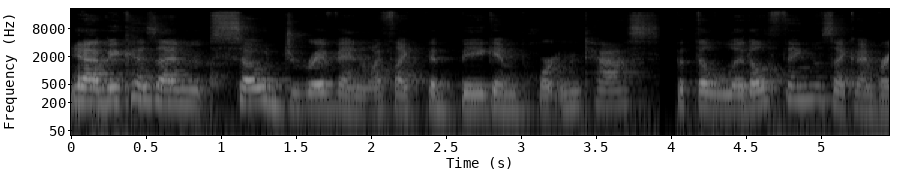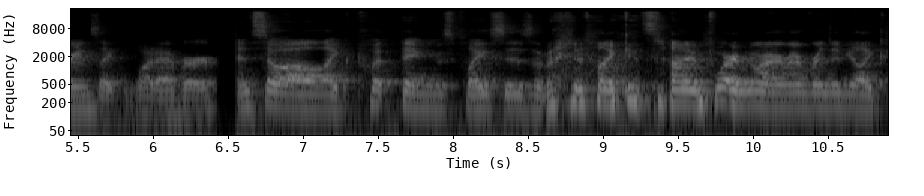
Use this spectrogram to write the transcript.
yeah, because I'm so driven with like the big important tasks, but the little things, like my brain's like whatever, and so I'll like put things places, and I'm like it's not important, or I remember, and then you're like,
